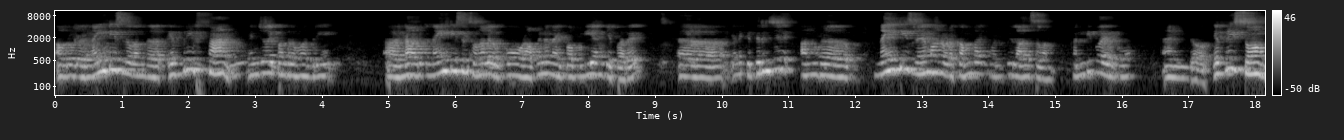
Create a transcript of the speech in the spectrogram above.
அவரோட நைன்டிஸில் வந்த எவ்ரி ஃபேன் என்ஜாய் பண்ணுற மாதிரி நான் அவருக்கு நைன்டிஸ்ன்னு சொன்னாலே இருக்கும். அப்படின்னு நான் இப்போ அப்படி இல்லையான்னு கேட்பாரு. எனக்கு தெரிஞ்சு அந்த நைன்டிஸ் ரேமானோட கம்பேக் வந்து லால் சலாம் கண்டிப்பாக இருக்கும். அண்ட் எவ்ரி சாங்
